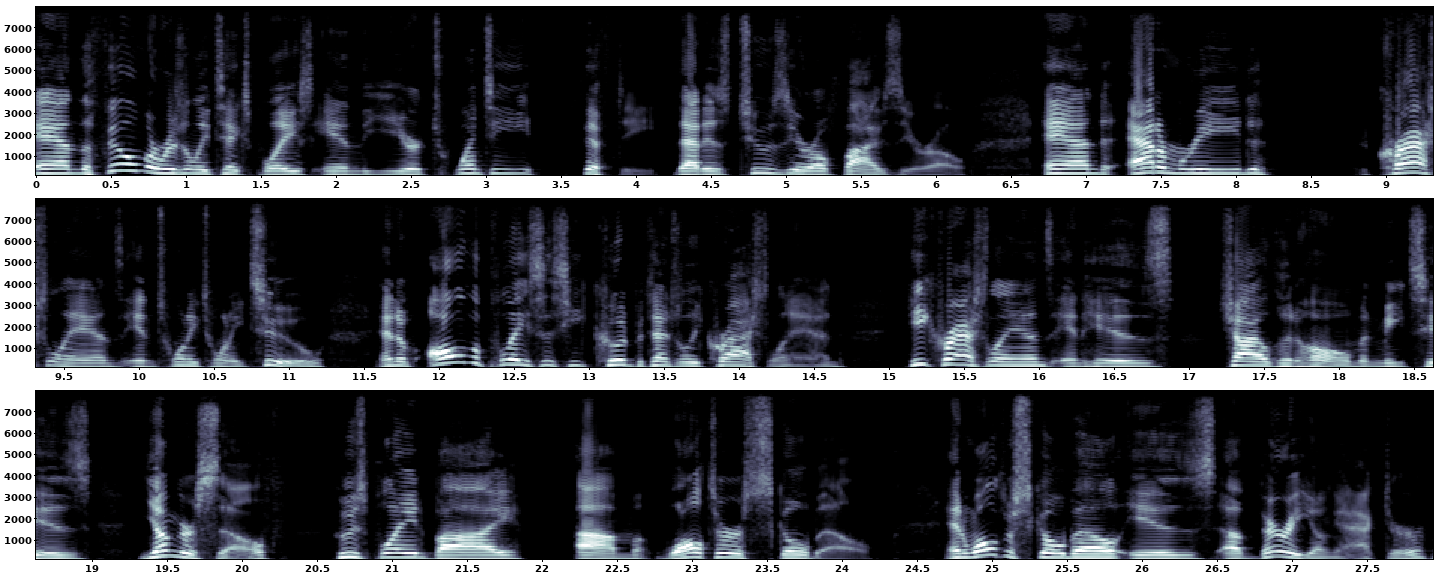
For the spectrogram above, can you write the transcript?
And the film originally takes place in the year 2050. That is 2050. And Adam Reed crash lands in 2022. And of all the places he could potentially crash land, he crash lands in his childhood home and meets his younger self, who's played by um, Walter Scobell. And Walter Scobell is a very young actor.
